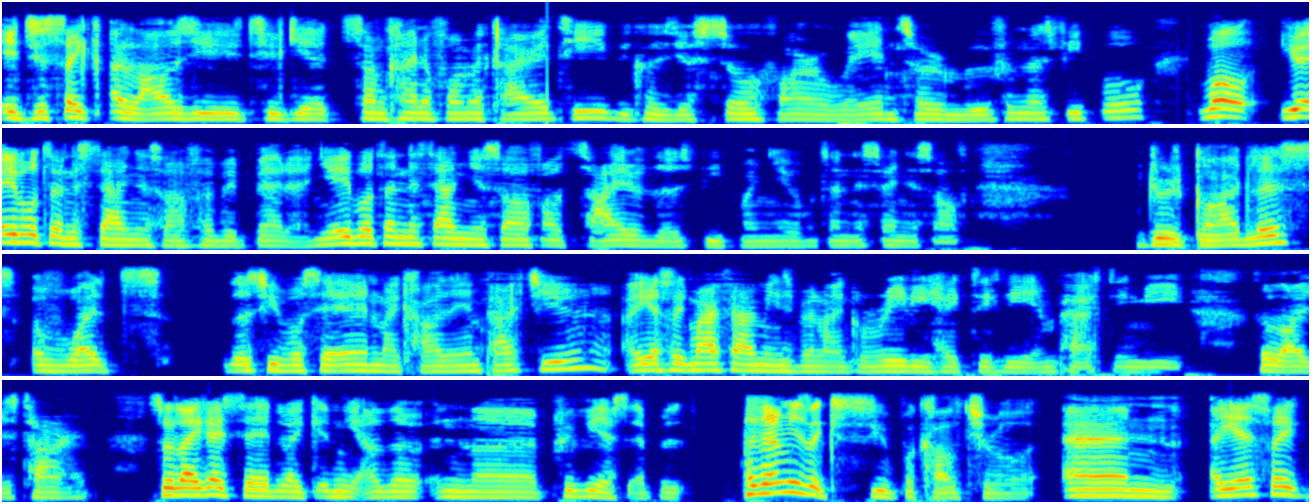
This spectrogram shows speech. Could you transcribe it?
it just like allows you to get some kind of form of clarity because you're so far away and so removed from those people. Well, you're able to understand yourself a bit better, and you're able to understand yourself outside of those people, and you're able to understand yourself regardless of what those people say and like how they impact you. I guess like my family's been like really hectically impacting me for the largest time. So like I said, like in the other in the previous episode. My family is like super cultural, and I guess like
